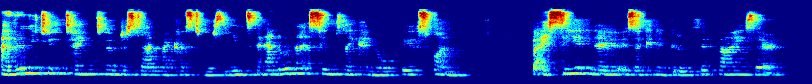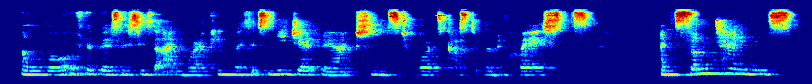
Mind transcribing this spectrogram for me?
I really took time to understand my customers' needs. And I know that seems like an obvious one, but I see it now as a kind of growth advisor. A lot of the businesses that I'm working with, it's knee jerk reactions towards customer requests. And sometimes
